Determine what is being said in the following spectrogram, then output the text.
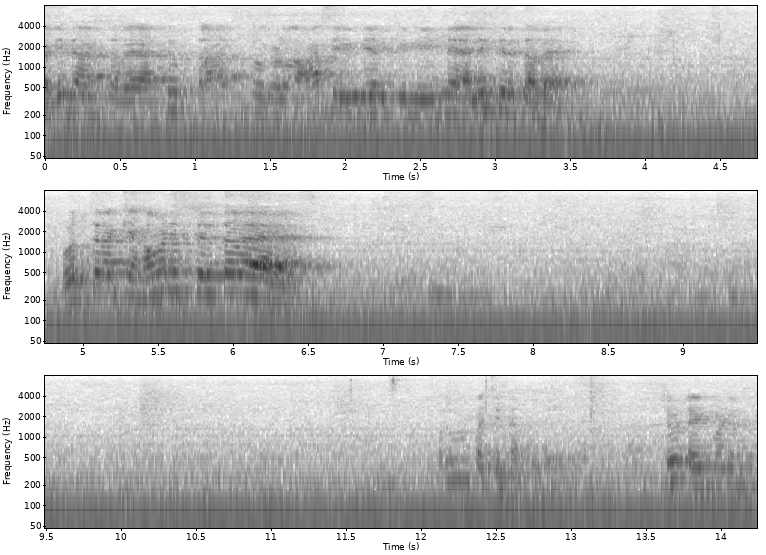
ಗಡಿದಾಡ್ತವೆ ಅತೃಪ್ತ ಆತ್ಮಗಳು ಆಸೆ ಈಡೇರಿಕೆಗೆ ಇಲ್ಲೇ ಅಲಿತಿರ್ತವೆ. ಉತ್ತರಕ್ಕೆ ಹವಣಿಸ್ತಿರ್ತವೆ. ಸ್ವಲ್ಪ ಚಿನ್ನ ಚೂರು ಟೈಟ್ ಮಾಡಿದ್ರು.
